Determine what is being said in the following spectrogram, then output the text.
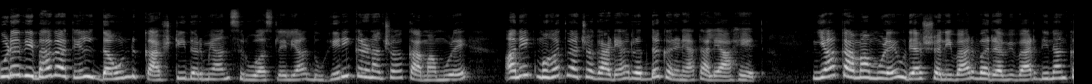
पुणे विभागातील दौंड काष्टी दरम्यान सुरू असलेल्या दुहेरीकरणाच्या कामामुळे अनेक महत्त्वाच्या गाड्या रद्द करण्यात आल्या आहेत. या कामामुळे उद्या शनिवार व रविवार दिनांक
